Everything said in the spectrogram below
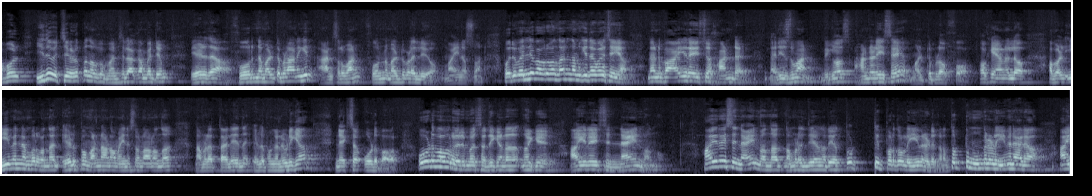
അപ്പോൾ ഇത് വെച്ച് എളുപ്പം നമുക്ക് മനസ്സിലാക്കാൻ പറ്റും. എഴുതാ ഫോറിന്റെ മൾട്ടിപ്പിൾ ആണെങ്കിൽ ആൻസർ വൺ ഫോറിന്റെ മൾട്ടിപ്പിൾ അല്ലയോ? മൈനസ് വൺ അപ്പോൾ ഒരു വലിയ പവർ വന്നാലും നമുക്ക് ഇതേപോലെ ചെയ്യാം. എന്താണ്? ഇപ്പോൾ i raise to hundred that is one because hundred is a multiple of four okay ആണല്ലോ? അപ്പോൾ ഈവൻ നമ്പർ വന്നാൽ എളുപ്പം വൺ ആണോ മൈനസ് വൺ ആണോ എന്ന് നമ്മുടെ തലേന്ന് എളുപ്പം കണ്ടുപിടിക്കാം. നെക്സ്റ്റ് ഓട് പവർ ഓട് പവർ വരുമ്പോൾ ശ്രദ്ധിക്കേണ്ടത് നോക്കി ഐ റേസ് നയൻ വന്നു. ഐ റേസ് നയൻ വന്നാൽ നമ്മൾ എന്ത് ചെയ്യണം അറിയാം? തൊട്ടിപ്പുറത്തുള്ള ഈവൻ എടുക്കണം. തൊട്ട് മുമ്പിലുള്ള ഈവൻ ആരാ? ഐ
